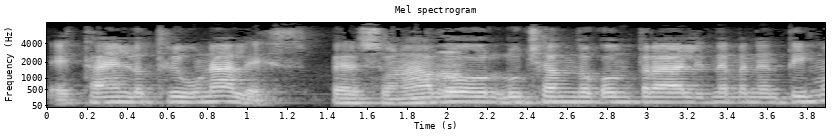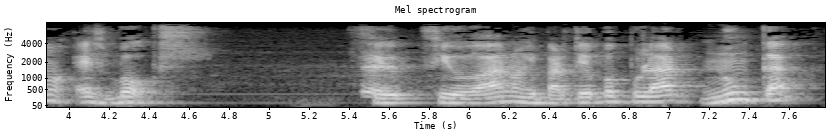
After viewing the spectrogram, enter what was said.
está en los tribunales personado luchando contra el independentismo es Vox. Ciudadanos y Partido Popular nunca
